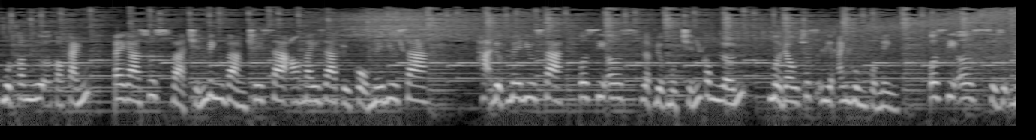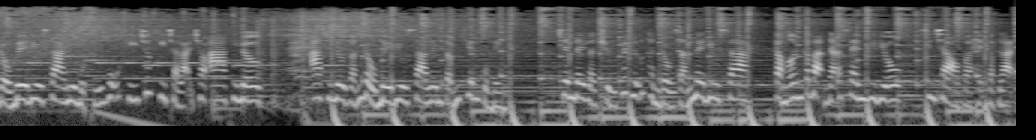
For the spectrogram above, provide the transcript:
một con ngựa có cánh, Pegasus và chiến binh vàng Chrysaor bay ra từ cổ Medusa. Hạ được Medusa, Perseus lập được một chiến công lớn, mở đầu cho sự nghiệp anh hùng của mình. Perseus sử dụng đầu Medusa như một thứ vũ khí trước khi trả lại cho Athena. Athena gắn đầu Medusa lên tấm khiên của mình. Trên đây là truyền thuyết nữ thần đầu rắn Medusa. Cảm ơn các bạn đã xem video. Xin chào và hẹn gặp lại.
